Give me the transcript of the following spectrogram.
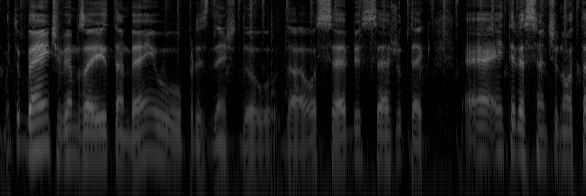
Muito bem, tivemos aí também o presidente do, da OSEB, Sérgio Tec. É interessante notar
